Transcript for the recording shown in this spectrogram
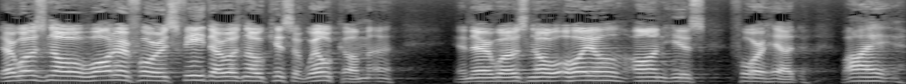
There was no water for his feet, there was no kiss of welcome, uh, and there was no oil on his forehead. Why?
